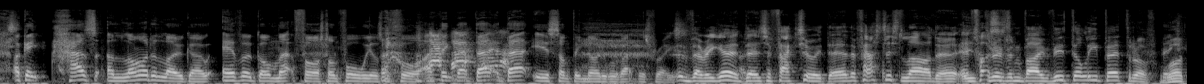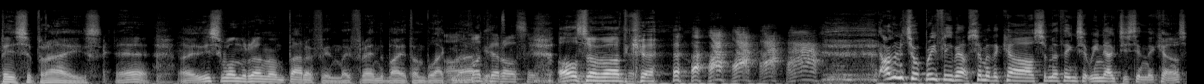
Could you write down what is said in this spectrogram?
okay, has a Lada logo ever gone that fast on four wheels before? I think that, that, that is something notable about this race. Very good. There's a factoid there. The fastest Lada is fastest- driven by Vitaly Petrov. What a surprise. Yeah. Uh, this one run on paraffin. My friend buy it on black Oh, market. vodka also. Also vodka. I'm going to talk briefly about some of the cars, some of the things that we noticed in the cars.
